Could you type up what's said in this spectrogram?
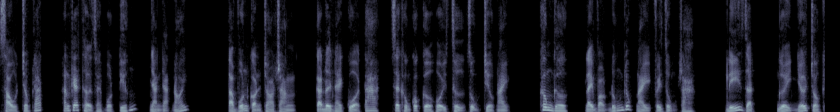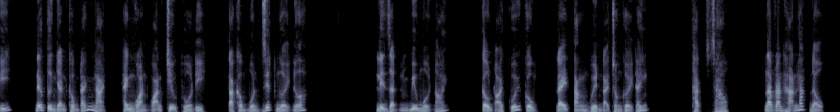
Sau chốc lát, hắn khẽ thở dài một tiếng, nhàn nhạt, nhạt nói. Ta vốn còn cho rằng cả đời này của ta sẽ không có cơ hội sử dụng chiều này. Không ngờ lại vào đúng lúc này phải dùng ra. Lý giật, người nhớ cho kỹ, nếu tự nhận không đánh lại, hãy ngoan ngoãn chịu thua đi. Ta không muốn giết người nữa. Lý giật bĩu môi nói. Câu nói cuối cùng lại tặng nguyên lại cho người đấy. Thật sao? Nạp Lan Hãn lắc đầu.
